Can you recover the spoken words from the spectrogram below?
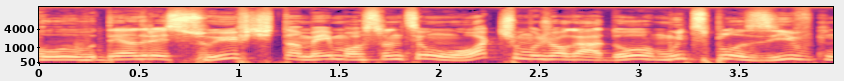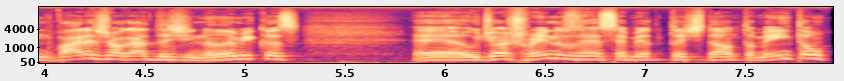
o DeAndre Swift também mostrando ser um ótimo jogador, muito explosivo, com várias jogadas dinâmicas. É, o Josh Reynolds recebendo touchdown também. Então,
